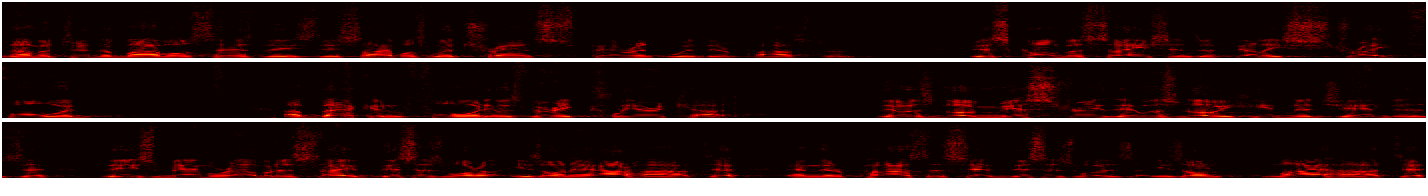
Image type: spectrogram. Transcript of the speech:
Number two, the Bible says these disciples were transparent with their pastor. This conversation is a fairly straightforward, a back and forward. It was very clear cut. There was no mystery. There was no hidden agendas. Uh, these men were able to say, This is what is on our heart. Uh, and their pastor said, This is what is, is on my heart. Uh,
